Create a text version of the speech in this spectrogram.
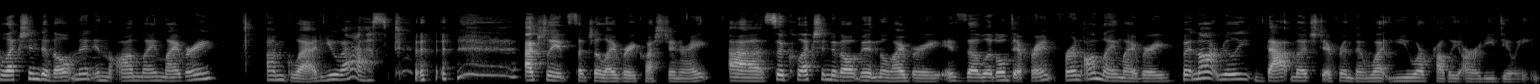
Collection development in the online library? I'm glad you asked. Actually, it's such a library question, right? Uh, so collection development in the library is a little different for an online library, but not really that much different than what you are probably already doing.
